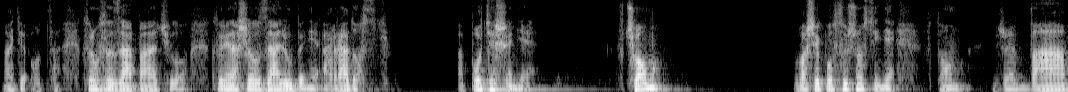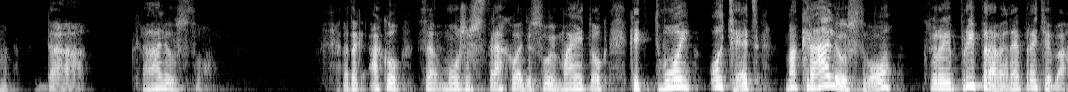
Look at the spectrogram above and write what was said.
máte Otca, ktorému sa zapáčilo, ktorý našiel zalúbenie a radosť a potešenie. V čom? V vašej poslušnosti? Nie. V tom, že vám dá kráľovstvo. A tak ako sa môžeš strachovať o svoj majetok, keď tvoj otec má kráľovstvo, ktoré je pripravené pre teba?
